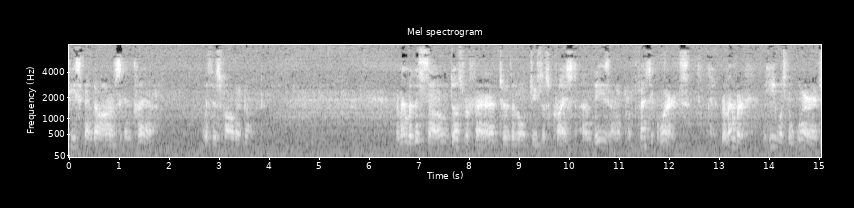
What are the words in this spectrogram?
he spent hours in prayer with his Father God. Remember, this psalm does refer to the Lord Jesus Christ, and these are prophetic words. Remember, he was the Word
